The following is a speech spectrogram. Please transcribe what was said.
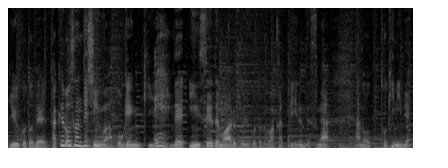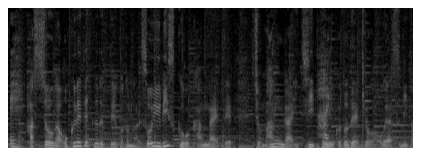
ということで、武郎さん自身はお元気ええ。で陰性でもあるということが分かっているんですがあの時にね、ええ。発症が遅れてくるっていうこともある。そういうリスクを考えて一応万が一ということで、今日はお休みと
